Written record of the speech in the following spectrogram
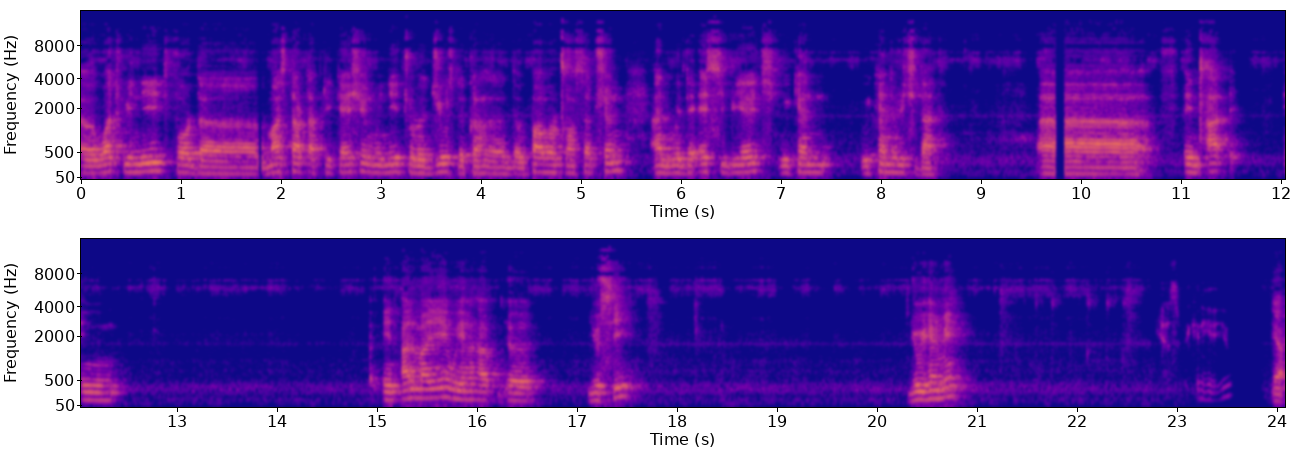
Uh, what we need for the MASSTART application, we need to reduce the, uh, the power consumption, and with the ACBH, we can we can reach that. Uh, in uh, in in Almae, we have uh, you see. Do You hear me? Yes, we can hear you. Yeah.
